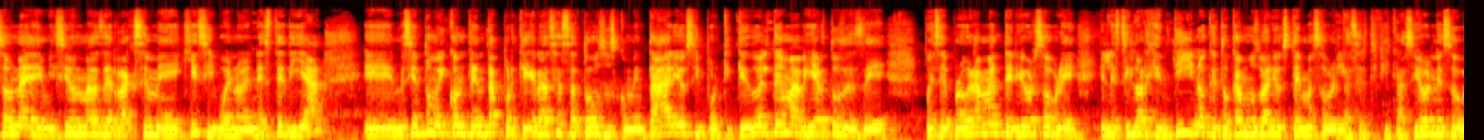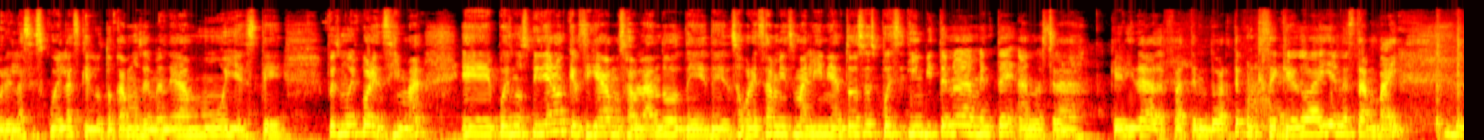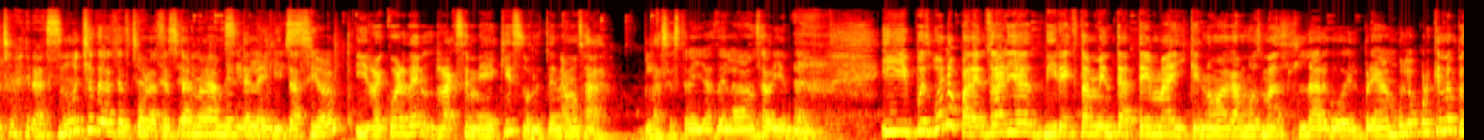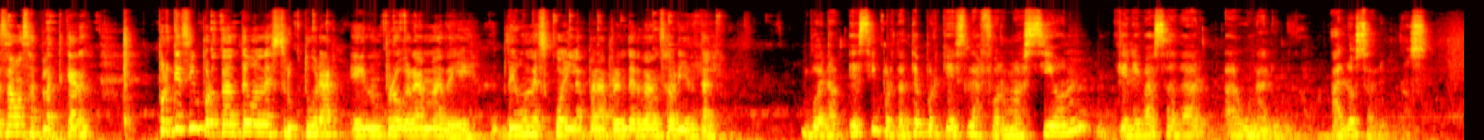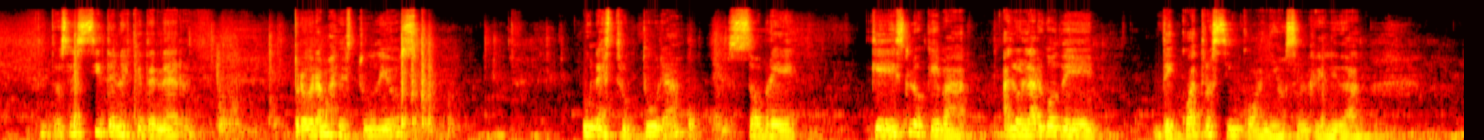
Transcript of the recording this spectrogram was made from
Bienvenidos a una emisión más de Rax MX y bueno, en este día eh, me siento muy contenta porque gracias a todos sus comentarios y porque quedó el tema abierto desde pues el programa anterior sobre el estilo argentino, que tocamos varios temas sobre las certificaciones, sobre las escuelas, que lo tocamos de manera muy, este, pues muy por encima, eh, pues nos pidieron que siguiéramos hablando de, sobre esa misma línea. Entonces, pues invité nuevamente a nuestra querida Fatem Duarte, porque se quedó ahí en stand-by. Muchas gracias. Muchas gracias por aceptar nuevamente la invitación. Y recuerden Rax MX, donde tenemos a las estrellas de la danza oriental. Y pues bueno, para entrar ya directamente a tema y que no hagamos más largo el preámbulo, ¿por qué no empezamos a platicar? ¿Por qué es importante una estructura en un programa de, de una escuela para aprender danza oriental? Bueno, es importante porque es la formación que le vas a dar a un alumno, a los alumnos. Entonces sí tenés que tener programas de estudios, una estructura sobre qué es lo que va a lo largo de, de cuatro o cinco años en realidad.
